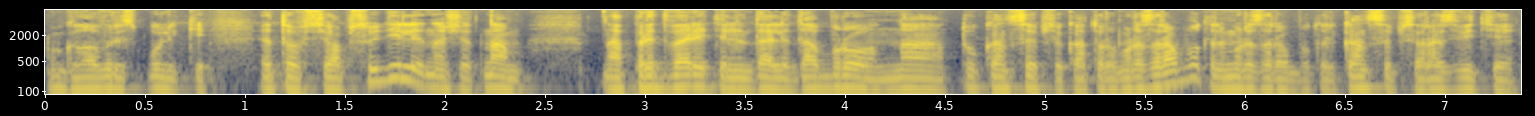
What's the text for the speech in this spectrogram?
у главы республики это все обсудили. Значит, нам а, предварительно дали добро на ту концепцию, которую мы разработали. Мы разработали концепцию развития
